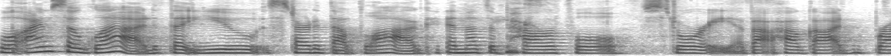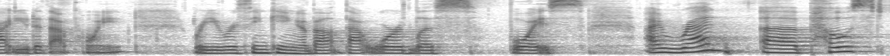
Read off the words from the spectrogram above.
Well, I'm so glad that you started that blog, and that's a Thanks. powerful story about how God brought you to that point where you were thinking about that wordless voice. I read a post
